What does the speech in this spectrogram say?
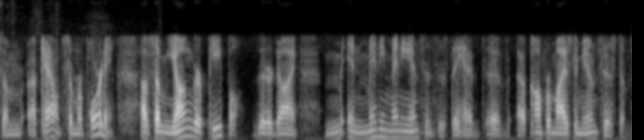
some accounts, some reporting of some younger people that are dying. In many many instances, they had uh, compromised immune systems.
